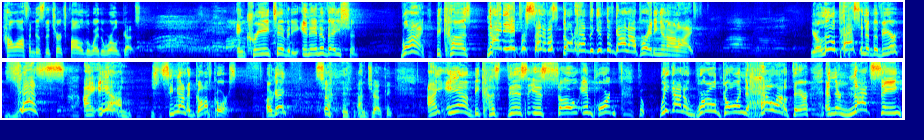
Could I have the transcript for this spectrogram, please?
how often does the church follow the way the world goes? In creativity, in innovation. Why? Because 98% of us don't have the gift of God operating in our life. You're a little passionate, Bevere. Yes, I am. You should see me on a golf course. Okay? So, I'm joking. I am because this is so important. We got a world going to hell out there and they're not seeing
